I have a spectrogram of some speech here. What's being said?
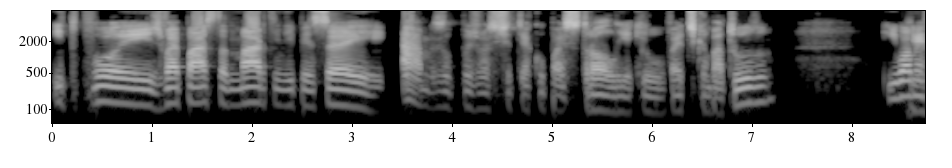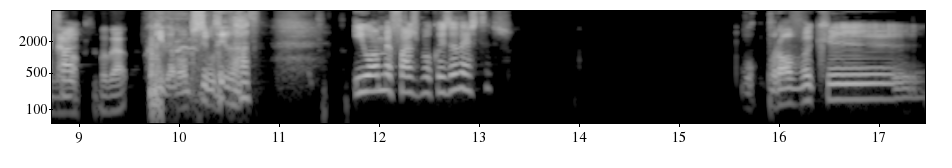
E depois vai para a Aston Martin e pensei, ah, mas ele depois vai se chatear com o pai Stroll e aquilo vai descambar tudo. E o homem é faz. Que ainda é uma possibilidade. E o homem faz uma coisa destas. O que prova que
